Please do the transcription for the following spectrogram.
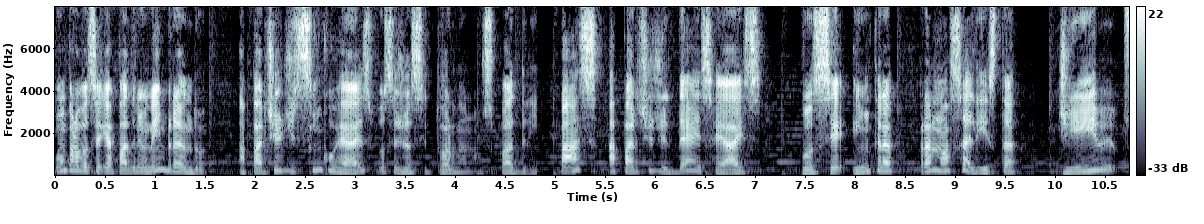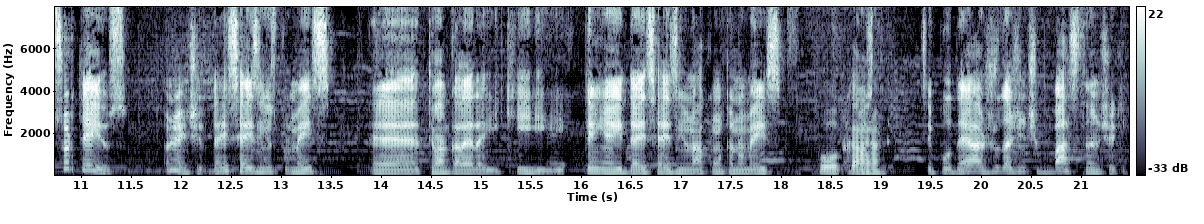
Bom pra você que é padrinho. Lembrando, a partir de 5 reais você já se torna nosso padrinho. Mas, a partir de 10 reais, você entra pra nossa lista de sorteios. Então, gente, 10 reais por mês. É, tem uma galera aí que tem aí 10 reais na conta no mês. Pô, cara. Se puder, ajuda a gente bastante aqui.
